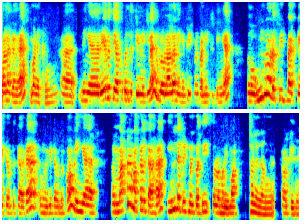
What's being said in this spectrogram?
வணக்கங்க. வணக்கம் நீங்க ரேவதி அக்குபஞ்சர் கிளினிக்ல இவ்வளவு நாளா நீங்க ட்ரீட்மெண்ட் பண்ணிட்டு இருக்கீங்க. உங்களோட ஃபீட்பேக் கேட்கறதுக்காக உங்ககிட்ட வந்திருக்கோம். நீங்க மற்ற மக்களுக்காக இந்த ட்ரீட்மெண்ட் பத்தி சொல்ல முடியுமா? சொல்லலாங்க. ஓகேங்க.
